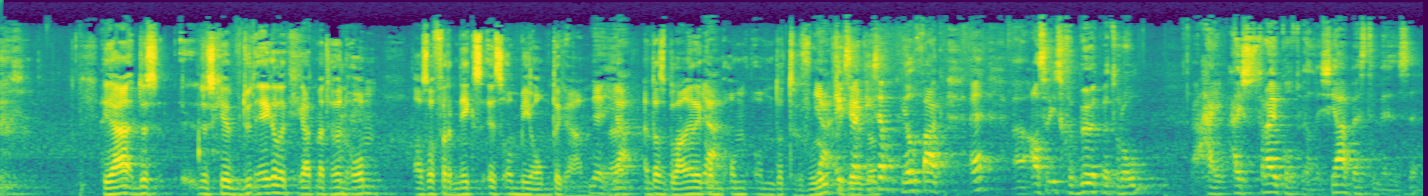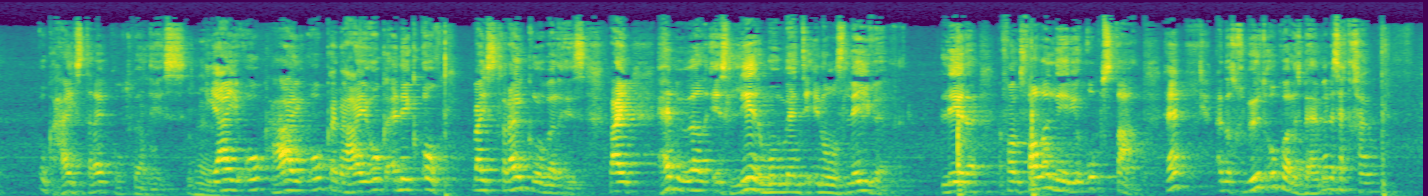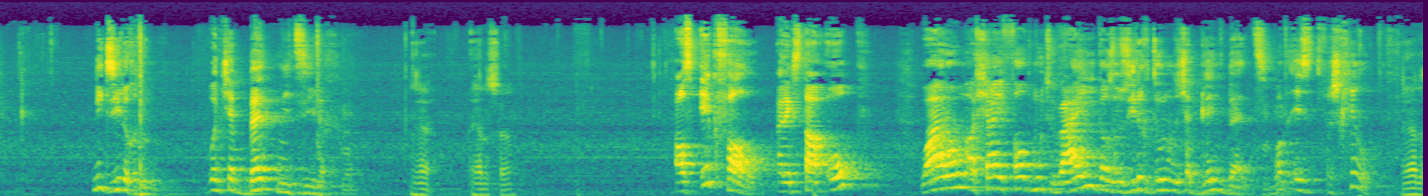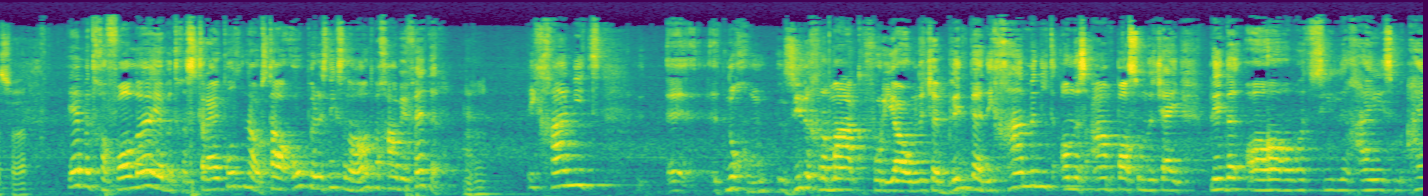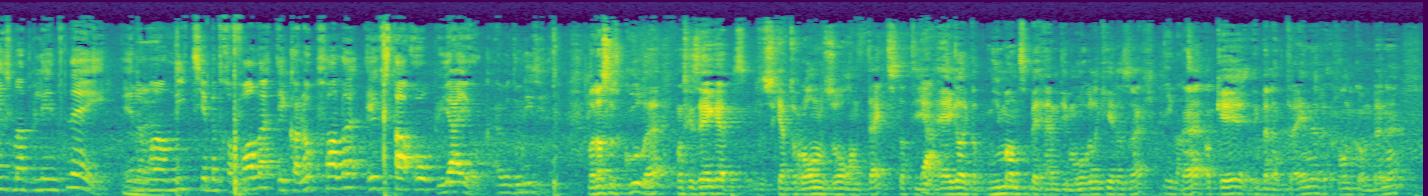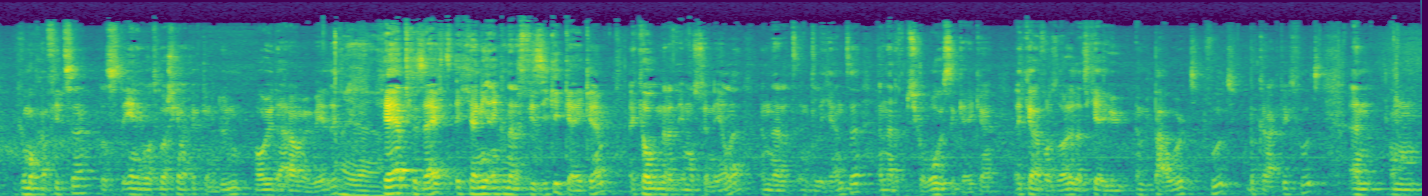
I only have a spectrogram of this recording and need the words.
ja, dus, dus je doet eigenlijk, je gaat met hun om alsof er niks is om mee om te gaan. Nee, ja. En dat is belangrijk Ja. om, om, om dat gevoel Ja, te ik zeg, geven. ik zeg ook heel vaak, hè, eh, als er iets gebeurt met Ron, hij, hij struikelt wel eens. Ja, beste mensen. Ook hij struikelt wel eens. Jij ook, hij ook en hij ook en ik ook. Wij struikelen wel eens. Wij hebben wel eens leermomenten in ons leven. Leren, van het vallen leer je opstaan. Hè? En dat gebeurt ook wel eens bij hem. En dan zegt hij, niet zielig doen. Want je bent niet zielig. Ja, ja, dat is zo. Als ik val en ik sta op, waarom als jij valt moeten wij dan zo zielig doen omdat jij blind bent? Wat is het verschil? Ja, dat is waar. Jij bent gevallen, jij bent gestruikeld, nou sta op, er is niks aan de hand, we gaan weer verder. Mhm. Ik ga niet het nog zieliger maken voor jou omdat jij blind bent. Ik ga me niet anders aanpassen omdat jij blind bent. Oh, wat zielig, hij is, hij is maar blind. Nee, helemaal niet. Je bent gevallen, ik kan ook vallen. Ik sta op, jij ook. En we doen niet zielig. Maar dat is dus cool, hè? Want je zei, je hebt, dus je hebt Ron zo ontdekt dat hij Ja. eigenlijk dat niemand bij hem die mogelijkheden zag. Oké, ik ben een trainer, Ron komt binnen, je mag gaan fietsen, dat is het enige wat je waarschijnlijk kunnen doen. Hou je daar aan mee bezig. Ja. Jij hebt gezegd, ik ga niet enkel naar het fysieke kijken, ik ga ook naar het emotionele en naar het intelligente en naar het psychologische kijken. Ik ga ervoor zorgen dat jij je empowered voelt, bekrachtigd voelt. En om,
